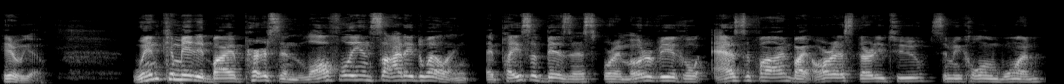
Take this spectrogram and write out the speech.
Here we go. When committed by a person lawfully inside a dwelling, a place of business, or a motor vehicle as defined by RS 32 semicolon 1,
